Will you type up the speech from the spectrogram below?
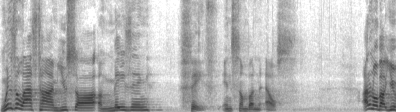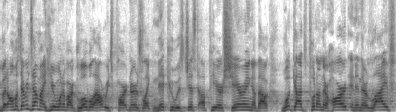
When's the last time you saw amazing faith in someone else? I don't know about you, but almost every time I hear one of our global outreach partners, like Nick, who was just up here sharing about what God's put on their heart and in their life,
